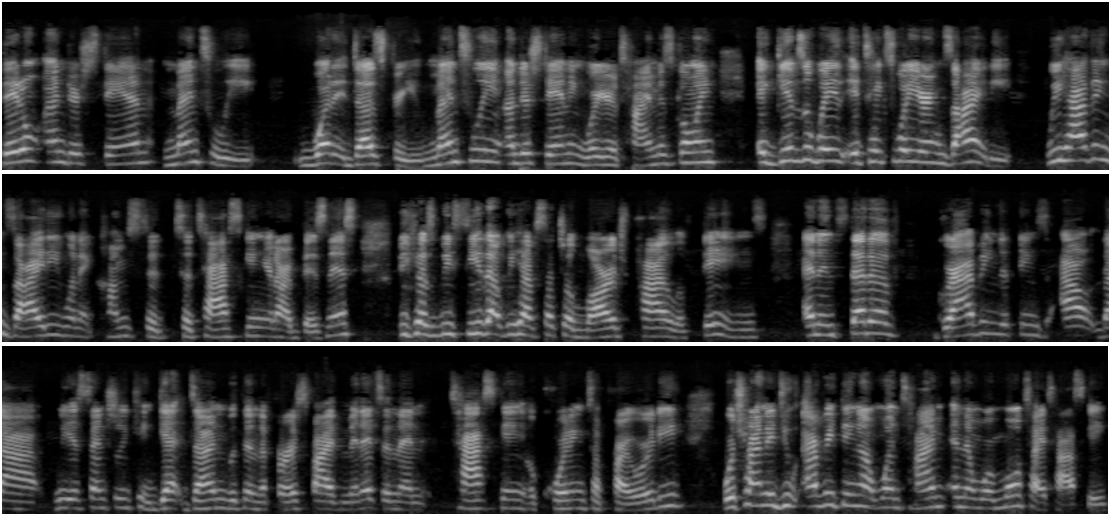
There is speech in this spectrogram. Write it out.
they don't understand mentally what it does for you. Mentally understanding where your time is going, it gives away it takes away your anxiety we have anxiety when it comes to, to tasking in our business because we see that we have such a large pile of things and instead of grabbing the things out that we essentially can get done within the first five minutes and then tasking according to priority. We're trying to do everything at one time and then we're multitasking.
